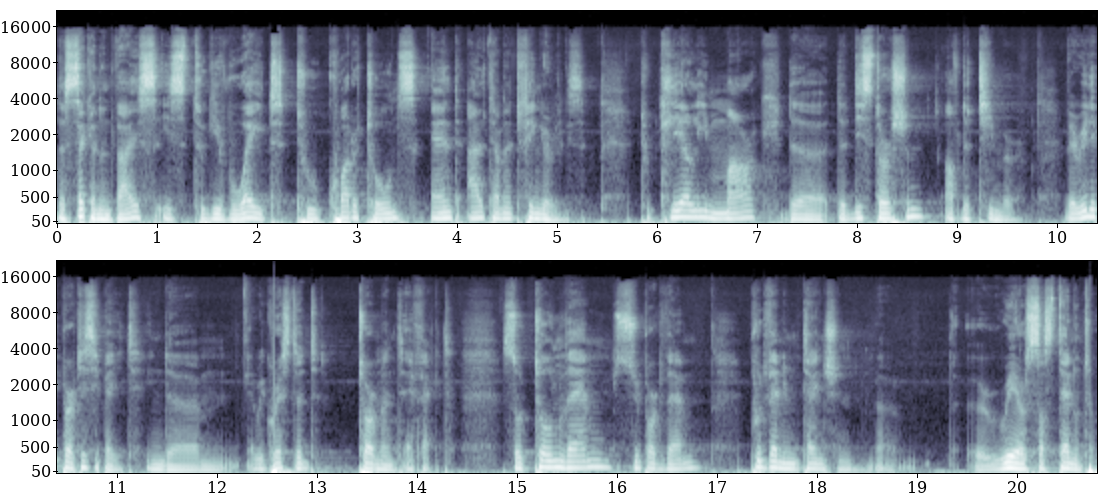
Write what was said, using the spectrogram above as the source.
The second advice is to give weight to quarter tones and alternate fingerings to clearly mark the, the distortion of the timbre they really participate in the um, requested torment effect. So tone them, support them, put them in tension, uh, real sostenuto.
